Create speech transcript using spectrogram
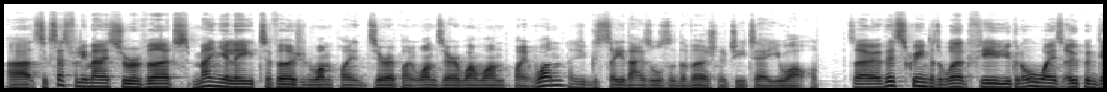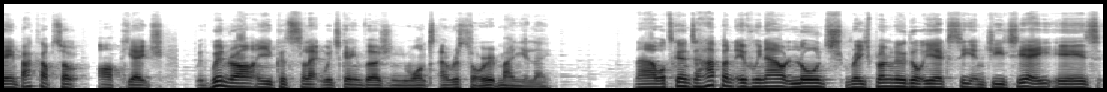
uh, successfully managed to revert manually to version 1.0.1011.1. As you can see, that is also the version of GTA you are on. So if this screen doesn't work for you, you can always open Game Backups or RPH with WinRAR and you can select which game version you want and restore it manually. Now, what's going to happen if we now launch RagePlugin.exe and GTA is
